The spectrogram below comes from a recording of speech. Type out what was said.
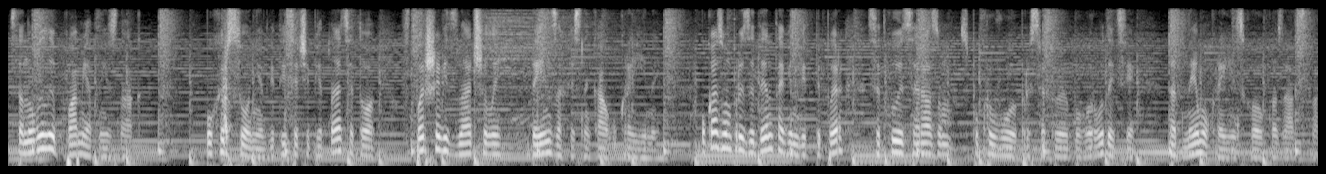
встановили пам'ятний знак. У Херсоні 2015-го вперше відзначили День захисника України. Указом президента він відтепер святкується разом з Покровою Пресвятої Богородиці та Днем українського козацтва.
